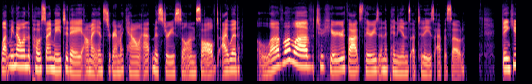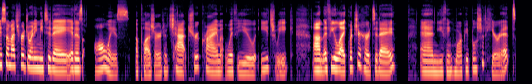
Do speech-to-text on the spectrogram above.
Let me know in the post I made today on my Instagram account at Mystery Still Unsolved. I would love, love, love to hear your thoughts, theories, and opinions of today's episode. Thank you so much for joining me today. It is always a pleasure to chat true crime with you each week. Um, if you like what you heard today, and you think more people should hear it,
